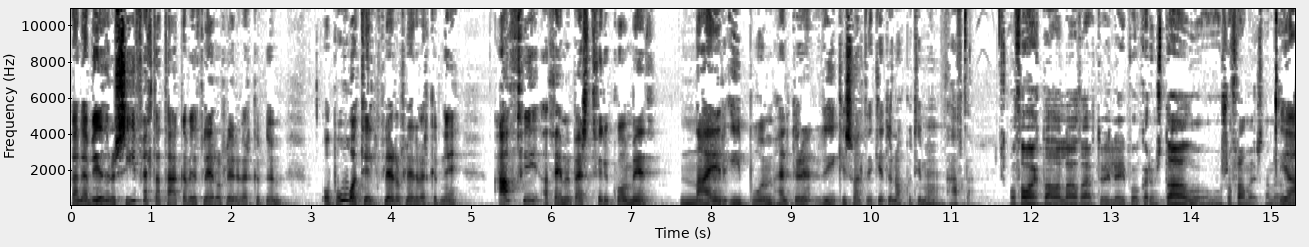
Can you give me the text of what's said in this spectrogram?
þannig að við erum sífælt að taka við fleiri og fleiri verkefnum og búa til fleiri og fleiri verkefni af því að þeim er best fyrir komið nær íbúum heldur en ríkisvaldi getur nokkuð tíma mm. haft það. Og þá ætti aðalega það eftir vilja íbúkar um stað og, og svo framvegist. Já,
